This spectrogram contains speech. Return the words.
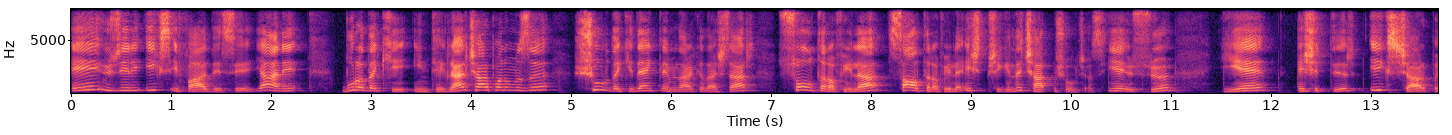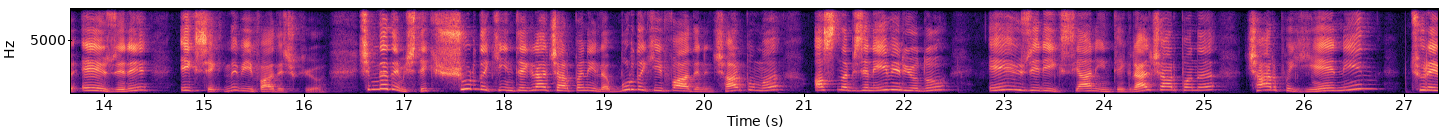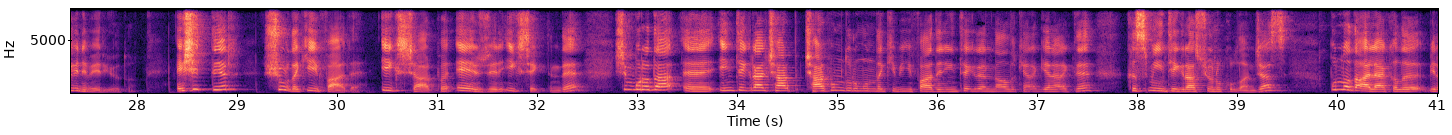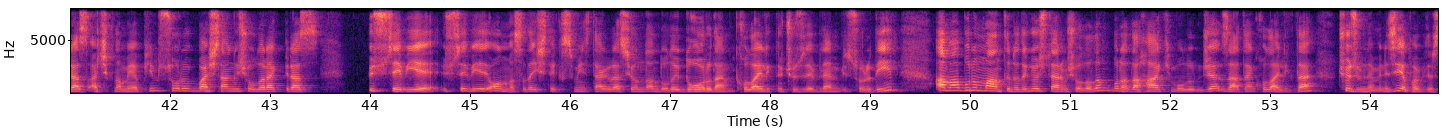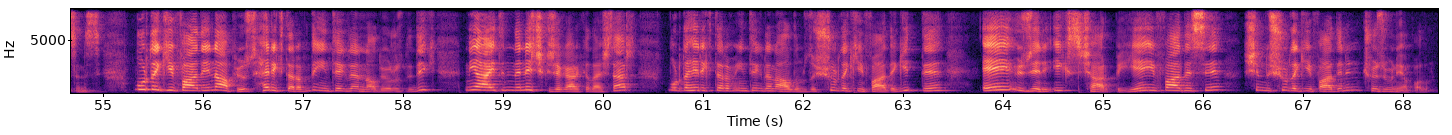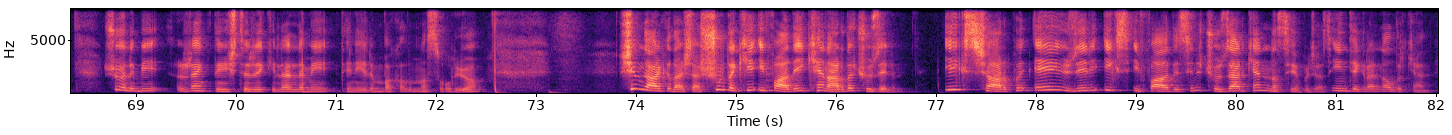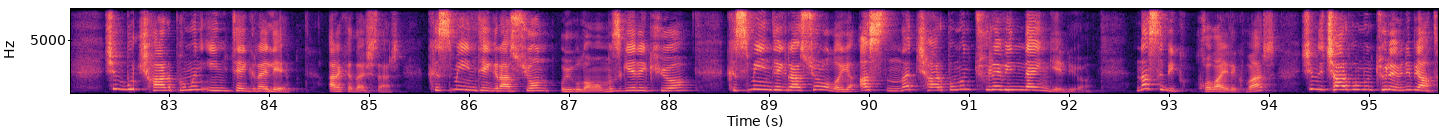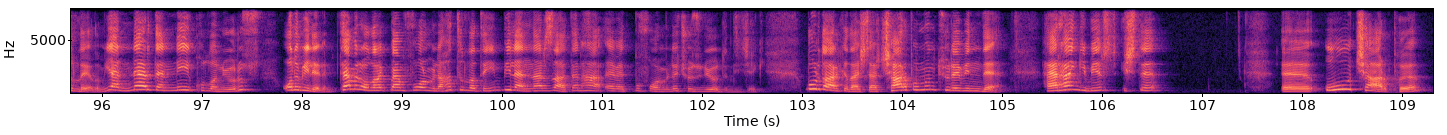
E üzeri x ifadesi yani buradaki integral çarpanımızı şuradaki denklemin arkadaşlar sol tarafıyla sağ tarafıyla eşit bir şekilde çarpmış olacağız. y üssü y eşittir x çarpı e üzeri x şeklinde bir ifade çıkıyor. Şimdi ne demiştik? Şuradaki integral çarpanı ile buradaki ifadenin çarpımı aslında bize neyi veriyordu? e üzeri x yani integral çarpanı çarpı y'nin türevini veriyordu. Eşittir şuradaki ifade x çarpı e üzeri x şeklinde. Şimdi burada e, integral çarp, çarpım durumundaki bir ifadenin integralini alırken genellikle kısmi integrasyonu kullanacağız. Bununla da alakalı biraz açıklama yapayım. Soru başlangıç olarak biraz üst seviye, üst seviye olmasa da işte kısmı integrasyondan dolayı doğrudan kolaylıkla çözülebilen bir soru değil. Ama bunun mantığını da göstermiş olalım. Buna da hakim olunca zaten kolaylıkla çözümlemenizi yapabilirsiniz. Buradaki ifadeyi ne yapıyoruz? Her iki tarafında integralini alıyoruz dedik. Nihayetinde ne çıkacak arkadaşlar? Burada her iki tarafı integralini aldığımızda şuradaki ifade gitti. E üzeri x çarpı y ifadesi. Şimdi şuradaki ifadenin çözümünü yapalım. Şöyle bir renk değiştirerek ilerlemeyi deneyelim. Bakalım nasıl oluyor. Şimdi arkadaşlar şuradaki ifadeyi kenarda çözelim. x çarpı e üzeri x ifadesini çözerken nasıl yapacağız? İntegralini alırken. Şimdi bu çarpımın integrali arkadaşlar kısmi integrasyon uygulamamız gerekiyor. Kısmi integrasyon olayı aslında çarpımın türevinden geliyor. Nasıl bir kolaylık var? Şimdi çarpımın türevini bir hatırlayalım. Yani nereden neyi kullanıyoruz? Onu bilelim. Temel olarak ben formülü hatırlatayım. Bilenler zaten ha evet bu formülle çözülüyordu diyecek. Burada arkadaşlar çarpımın türevinde herhangi bir işte e, u çarpı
